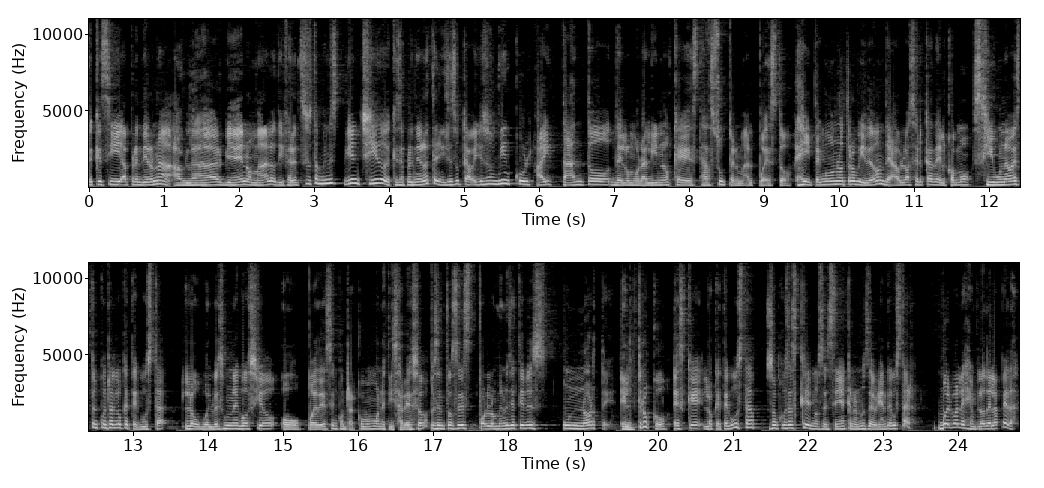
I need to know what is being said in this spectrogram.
De que si aprendieron a hablar bien o mal o diferente, eso también es bien chido. De que se aprendieron a tenerse su cabello, eso es bien cool. Hay tanto de lo moralino que está súper mal puesto. Y tengo un otro video donde hablo acerca del cómo si una vez tú encuentras lo que te gusta, lo vuelves un negocio o puedes encontrar cómo monetizar eso, pues entonces por lo menos ya tienes un norte. El truco es que lo que te gusta son cosas que nos enseñan que no nos deberían de gustar. Vuelvo al ejemplo de la peda.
